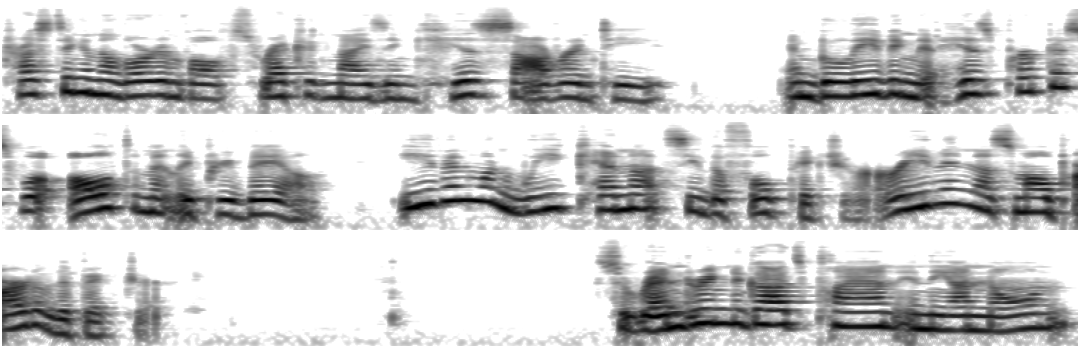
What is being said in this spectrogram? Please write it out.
Trusting in the Lord involves recognizing his sovereignty and believing that his purpose will ultimately prevail even when we cannot see the full picture or even a small part of the picture. Surrendering to God's plan in the unknown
